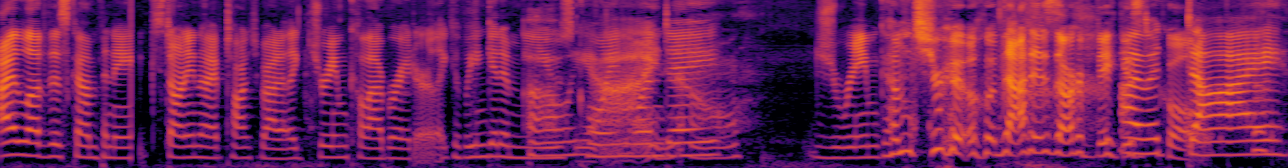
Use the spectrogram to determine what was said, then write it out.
I love this company. Stoney and I have talked about it, like dream collaborator. Like if we can get a Muse Oh, yeah, coin I one day, know. Dream come true. that is our biggest I would goal. die.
